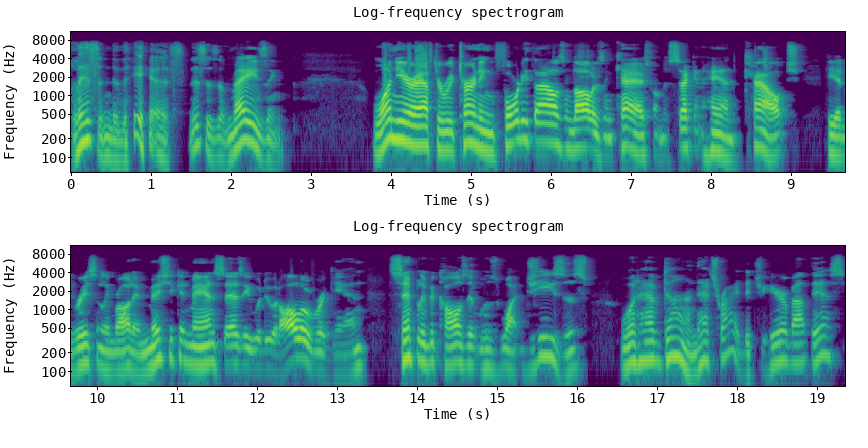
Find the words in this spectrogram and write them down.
Listen to this. This is amazing. One year after returning $40,000 in cash from a second-hand couch he had recently brought, a Michigan man says he would do it all over again simply because it was what Jesus would have done. That's right. Did you hear about this?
